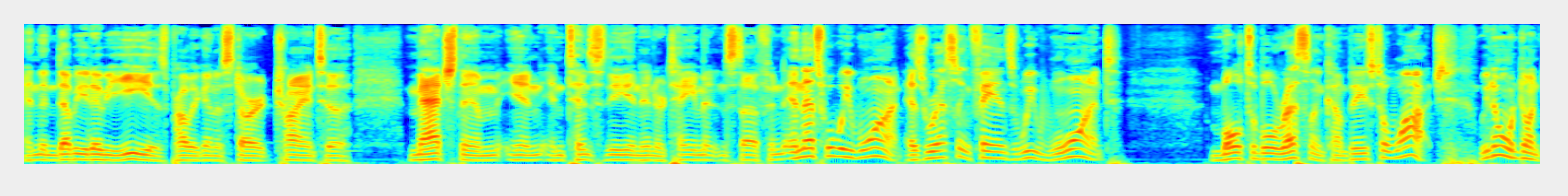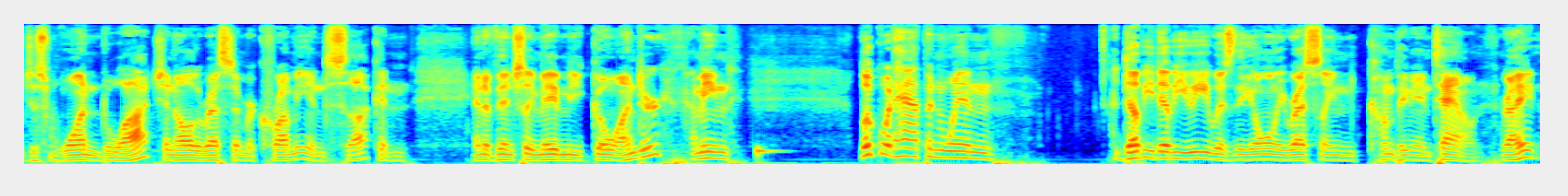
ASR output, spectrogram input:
and then WWE is probably going to start trying to match them in intensity and entertainment and stuff. And, and that's what we want. As wrestling fans, we want multiple wrestling companies to watch. We don't want just one to watch and all the rest of them are crummy and suck and, and eventually maybe go under. I mean, look what happened when WWE was the only wrestling company in town, right?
